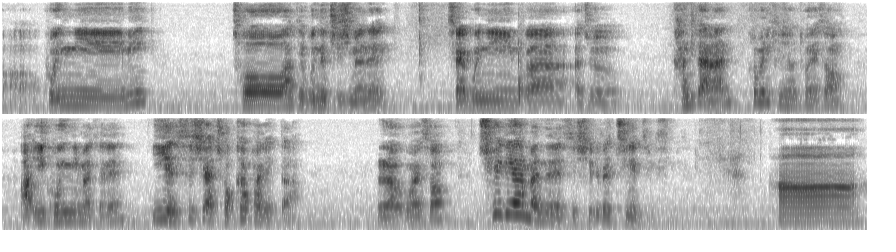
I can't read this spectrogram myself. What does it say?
어, 고객님이 저한테 문의를 주시면은 제가 고객님과 아주 간단한 커뮤니케이션을 통해서 아, 이 고객님한테는 이 SC가 적합하겠다 라고 해서 최대한 맞는 SC를 매칭해 드리겠습니다. 아,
